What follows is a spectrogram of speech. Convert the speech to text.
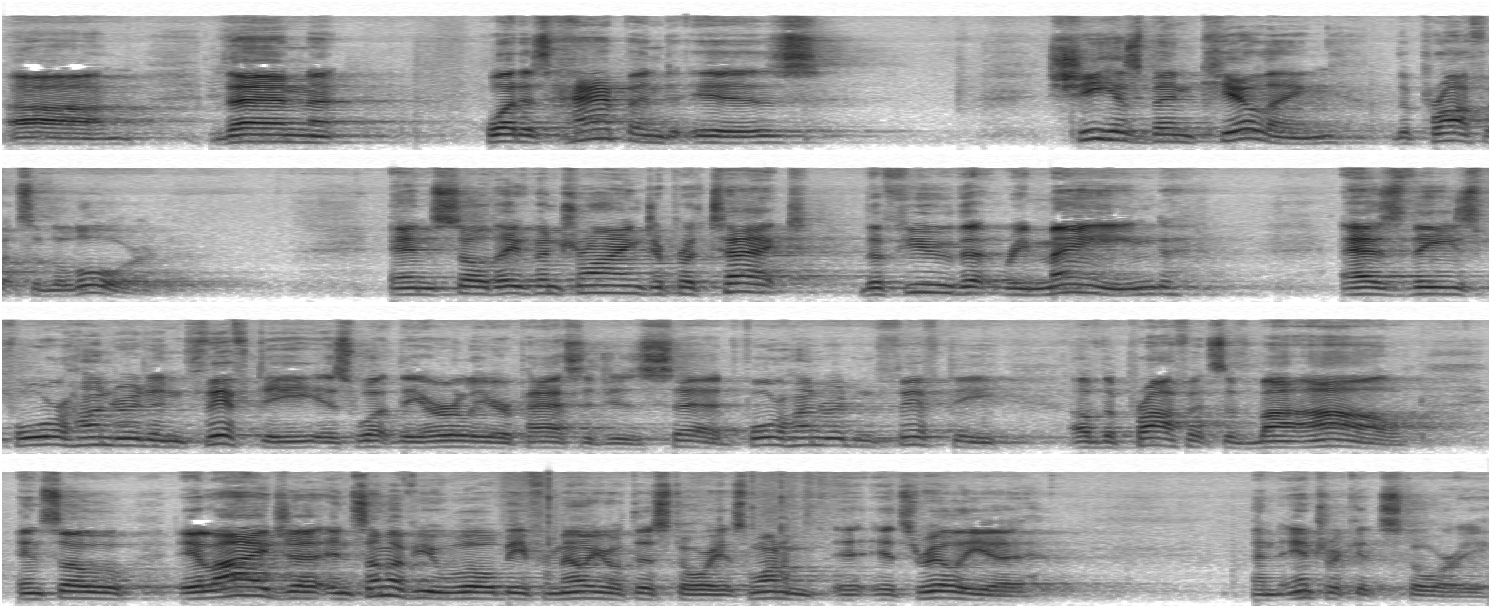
um, then what has happened is she has been killing the prophets of the Lord. And so they've been trying to protect the few that remained, as these 450 is what the earlier passages said 450 of the prophets of Baal. And so Elijah, and some of you will be familiar with this story. It's one of, it's really a, an intricate story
